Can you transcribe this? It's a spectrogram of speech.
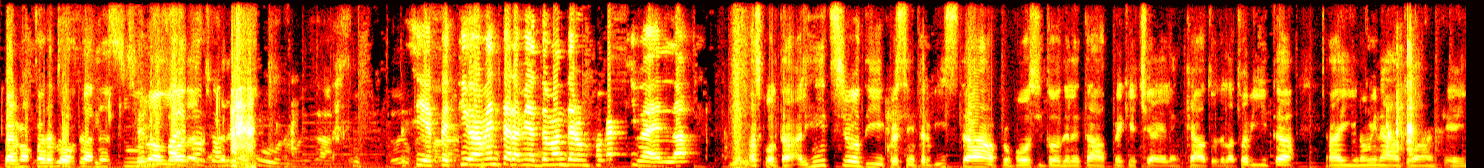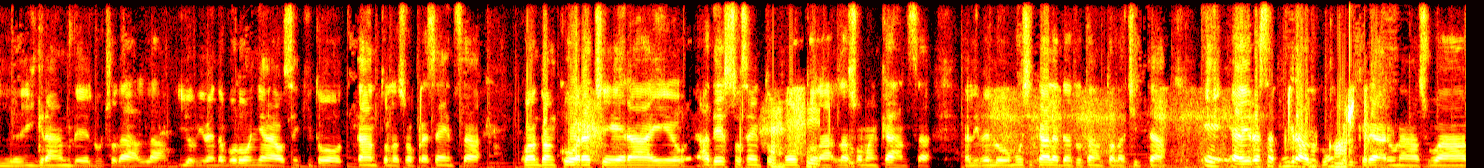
Per non fare torto a nessuno, Per non fare torto a nessuno, esatto. Sì, effettivamente la mia domanda era un po' cattivella. Ascolta, all'inizio di questa intervista, a proposito delle tappe che ci hai elencato della tua vita, hai nominato anche il, il grande Lucio Dalla. Io vivendo a Bologna ho sentito tanto la sua presenza quando ancora c'era e adesso sento molto la, la sua mancanza. A livello musicale, ha dato tanto alla città. E era stato in grado comunque di creare una sua,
